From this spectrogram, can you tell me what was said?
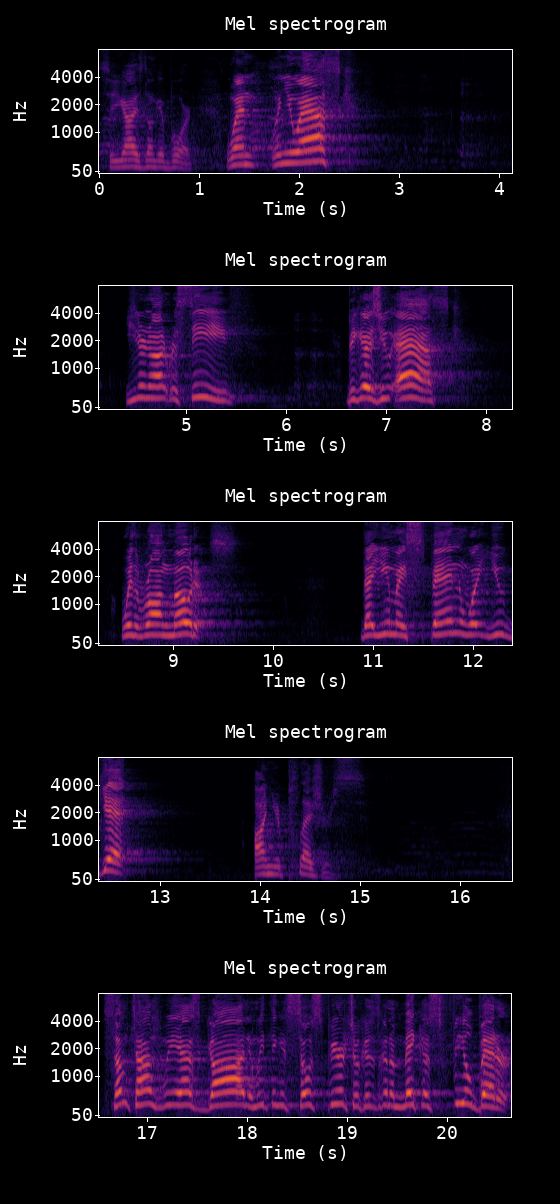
So you guys don't get bored. When, when you ask, you do not receive because you ask with wrong motives, that you may spend what you get on your pleasures. Sometimes we ask God and we think it's so spiritual because it's going to make us feel better.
